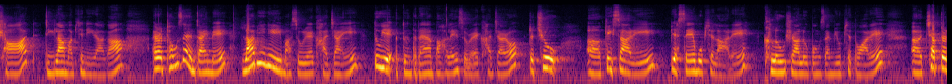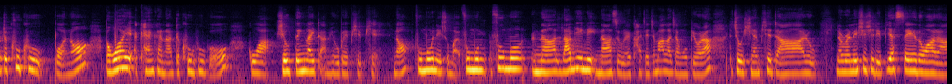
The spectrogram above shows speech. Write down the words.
chart ဒီလမှာဖြစ်နေတာက အဲ့တော့ထုံးစံအတိုင်းပဲလပြည့်နေ့တွေမှာဆိုတဲ့ခါကျရင်သူ့ရဲ့အသွင်သဏ္ဍာန်ကဘာလဲဆိုတဲ့ခါကျတော့တချို့အာကိစ္စတွေပြည့်စဲဖို့ဖြစ်လာတယ် closure လို့ပုံစံမျိုးဖြစ်သွားတယ်အာ chapter တစ်ခုခုပေါ့နော်ဘဝရဲ့အခန်းကဏ္ဍတစ်ခုခုကိုကိုကရုပ်သိမ်းလိုက်တာမျိုးပဲဖြစ်ဖြစ် နော် full moon နေ့ဆိုမှ full moon full moon နာလပြည့်နေ့နာဆိုတဲ့ခါကျကျွန်မအလားကြောင့်ကိုပြောတာတချို့ရန်ဖြစ်တာတို့နော် relationship တွေပြတ်ဆဲသွားတာ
